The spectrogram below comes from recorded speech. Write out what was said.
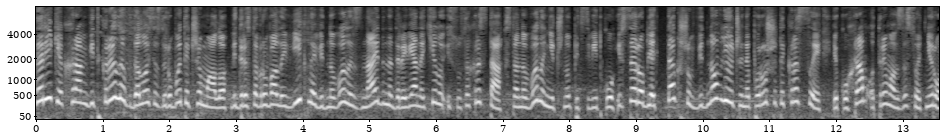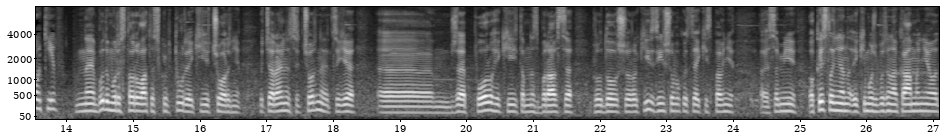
За рік, як храм відкрили, вдалося зробити чимало. Відреставрували вікна, відновили знайдене дерев'яне тіло Ісуса Христа, встановили нічну підсвітку. І все роблять так, щоб відновлюючи не порушити краси, яку храм отримав за сотні років. Не будемо реставрувати скульптури, які є чорні. Хоча реально це чорне, це є е, вже порог, який там назбирався впродовж років. З іншого боку, це якісь певні е, самі окислення, які можуть бути на камені от,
